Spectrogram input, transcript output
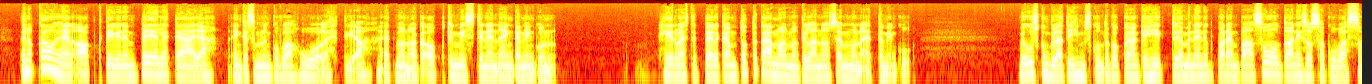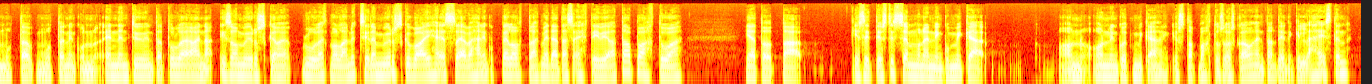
Mä en ole kauhean aktiivinen pelkääjä, enkä semmoinen kova huolehtija. Että mä oon aika optimistinen, enkä niin kuin hirveästi pelkää. Mutta totta kai maailmantilanne on semmoinen, että niin kuin – me uskon kyllä, että ihmiskunta koko ajan kehittyy ja menee niin kuin parempaan suuntaan isossa kuvassa, mutta, mutta niin kuin ennen tyyntä tulee aina iso myrsky. Luulen, että me ollaan nyt siinä myrskyvaiheessa ja vähän niin kuin pelottaa, että mitä tässä ehtii vielä tapahtua. Ja, tota, ja sitten tietysti semmoinen, niin kuin mikä on, on niin kuin, että mikä, jos tapahtuisi, olisi kauheintaan tietenkin läheisten –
